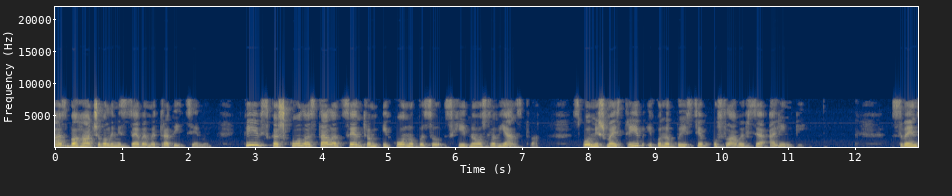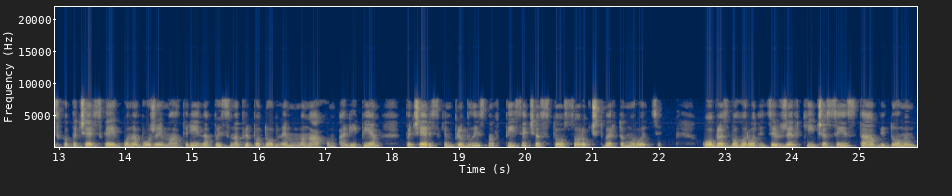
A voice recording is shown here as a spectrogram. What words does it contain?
а збагачували місцевими традиціями. Київська школа стала центром іконопису східного слов'янства. З-поміж майстрів іконописців уславився Олімпій. Свенсько-Печерська ікона Божої Матері написана преподобним монахом Аліпієм Печерським приблизно в 1144 році. Образ Богородиці вже в ті часи став відомим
